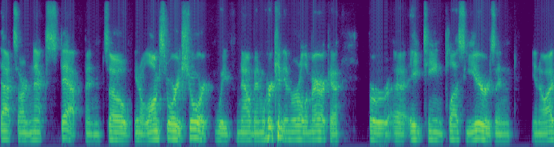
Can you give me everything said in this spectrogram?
that's our next step. And so, you know, long story short, we've now been working in rural America for uh, 18 plus years. And, you know, I,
